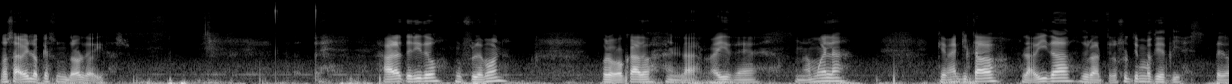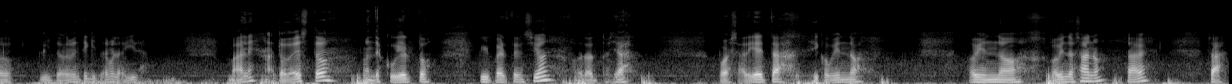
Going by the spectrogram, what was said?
no sabéis lo que es un dolor de oídos. Ahora he tenido un flemón provocado en la raíz de una muela que me ha quitado la vida durante los últimos 10 días, pero literalmente quitarme la vida. ¿Vale? A todo esto me han descubierto hipertensión, por lo tanto ya pues a dieta y comiendo comiendo comiendo sano, ¿sabes? O sea,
